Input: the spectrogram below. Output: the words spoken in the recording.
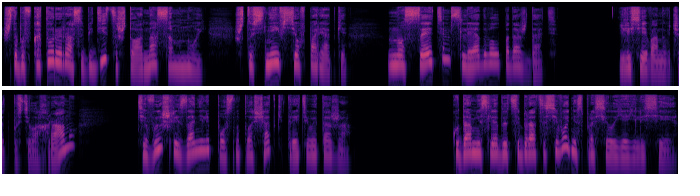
чтобы в который раз убедиться, что она со мной, что с ней все в порядке. Но с этим следовало подождать. Елисей Иванович отпустил охрану, те вышли и заняли пост на площадке третьего этажа. «Куда мне следует собираться сегодня?» — спросила я Елисея.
